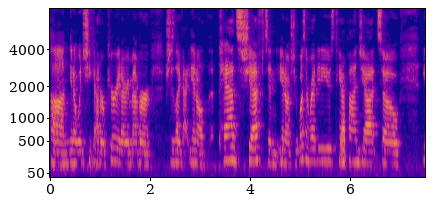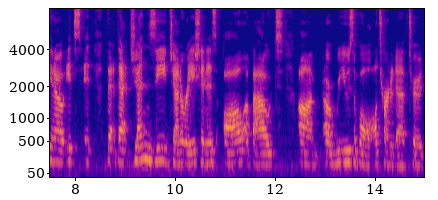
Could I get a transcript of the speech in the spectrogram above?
um, you know, when she got her period, I remember she's like, you know, the pads shift, and you know, she wasn't ready to use tampons yet. So, you know, it's it that that Gen Z generation is all about um, a reusable alternative to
